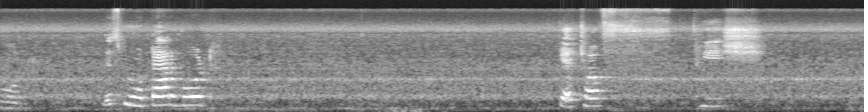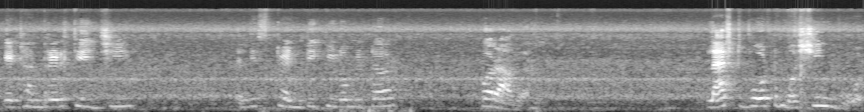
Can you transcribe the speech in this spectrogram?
boat. This motor boat catch of fish 800 kg and is 20 kilometer per hour last boat machine boat.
